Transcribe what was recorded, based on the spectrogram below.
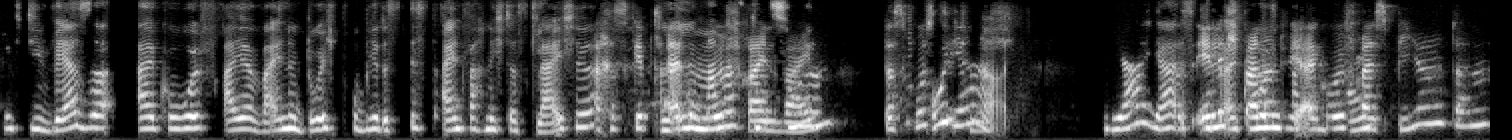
durch diverse alkoholfreie Weine durchprobiert. Es ist einfach nicht das Gleiche. Ach, es gibt alle alkoholfreien Wein? Das wusste oh, ich ja. nicht. Ja, ja. Das ist ähnlich spannend wie alkoholfreies Bier dann?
